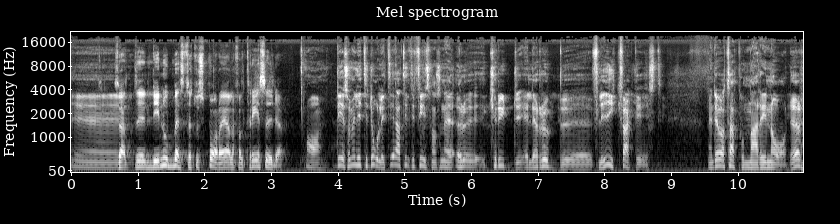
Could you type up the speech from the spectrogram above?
Eh, Så att eh, det är nog bäst att du sparar i alla fall tre sidor. ja. Det som är lite dåligt är att det inte finns någon sån här eh, krydd eller rubbflik faktiskt. Men det har jag tagit på marinader.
